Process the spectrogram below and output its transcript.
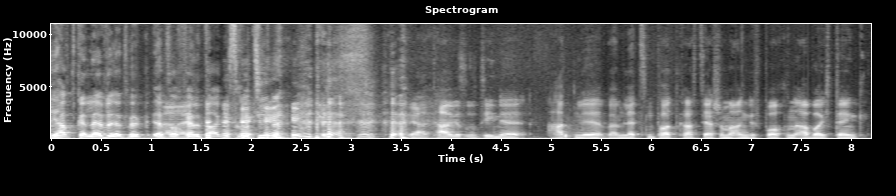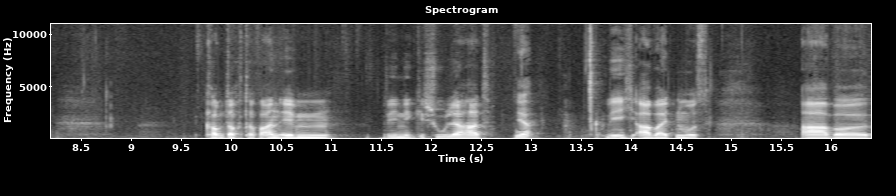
Ihr habt kein Level, ihr habt, auch keine Tagesroutine. Ja, Tagesroutine hatten wir beim letzten Podcast ja schon mal angesprochen, aber ich denke, kommt doch drauf an, eben wie Niki Schule hat, ja. wie ich arbeiten muss. Aber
